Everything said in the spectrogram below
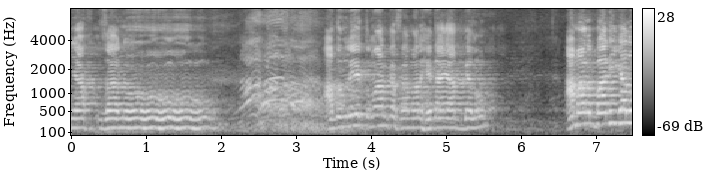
ইয়াহজানুন আদম রে তোমার কাছে আমার হেদায়াত গেল আমার বাণী গেল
